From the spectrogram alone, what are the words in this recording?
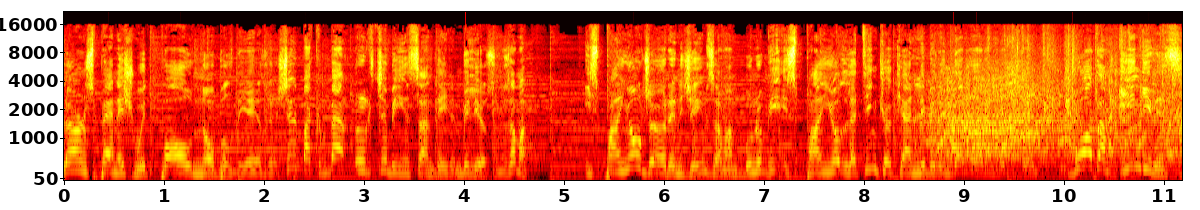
Learn Spanish with Paul Noble diye yazıyor. Şimdi bakın ben ırkçı bir insan değilim biliyorsunuz ama İspanyolca öğreneceğim zaman bunu bir İspanyol Latin kökenli birinden öğrenmek isterim. Bu adam İngiliz.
